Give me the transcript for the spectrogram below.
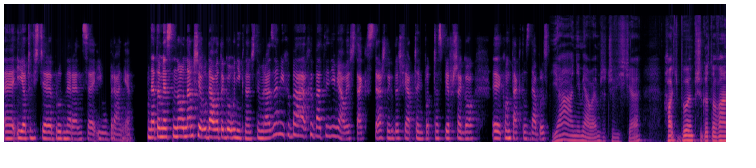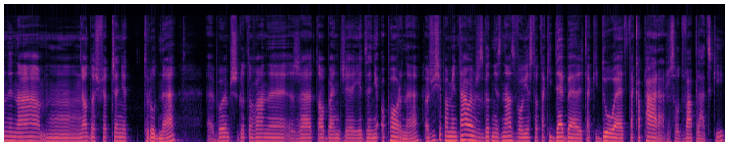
Yy, I oczywiście brudne ręce i ubranie. Natomiast no, nam się udało tego uniknąć tym razem i chyba, chyba ty nie miałeś tak strasznych doświadczeń podczas pierwszego y, kontaktu z Doubles. Ja nie miałem rzeczywiście, choć byłem przygotowany na mm, no, doświadczenie trudne byłem przygotowany, że to będzie jedzenie oporne. Oczywiście pamiętałem, że zgodnie z nazwą jest to taki debel, taki duet, taka para, że są dwa placki,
